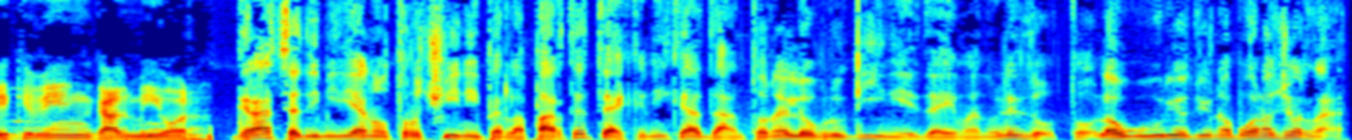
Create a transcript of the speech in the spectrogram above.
e che venga il miglior. Grazie ad Emiliano Trocini per la parte tecnica, da Antonello Brughini e da Emanuele Dotto l'augurio di una buona giornata.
